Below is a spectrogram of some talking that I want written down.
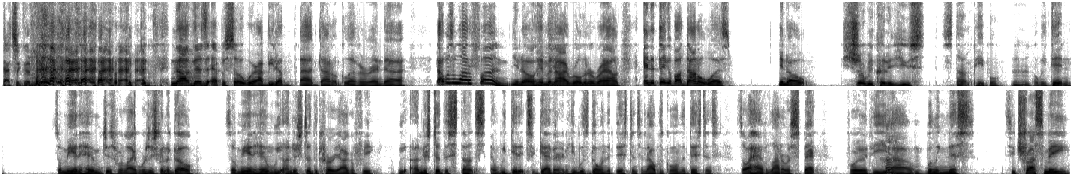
That's a good one. No, there's an episode where I beat up uh, Donald Glover, and uh, that was a lot of fun. You know, him and I roaming around. And the thing about Donald was, you know, sure we could have used stunt people, but we didn't. So me and him just were like, we're just gonna go. So me and him, we understood the choreography, we understood the stunts, and we did it together. And he was going the distance, and I was going the distance. So I have a lot of respect for the um, willingness to trust me,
